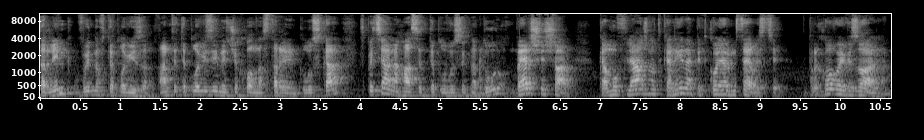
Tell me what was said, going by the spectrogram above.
Starlink видно в тепловізор. Антитепловізійний чехол на Starlink луска спеціально гасить теплову сигнатуру. Перший шар камуфляжна тканина під колір місцевості. Приховує візуально.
